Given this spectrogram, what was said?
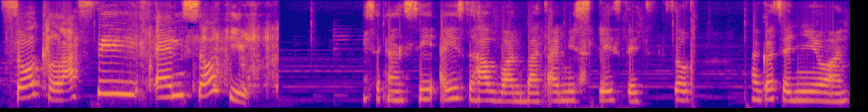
So classy and so cute. As you can see, I used to have one, but I misplaced it. So I got a new one.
